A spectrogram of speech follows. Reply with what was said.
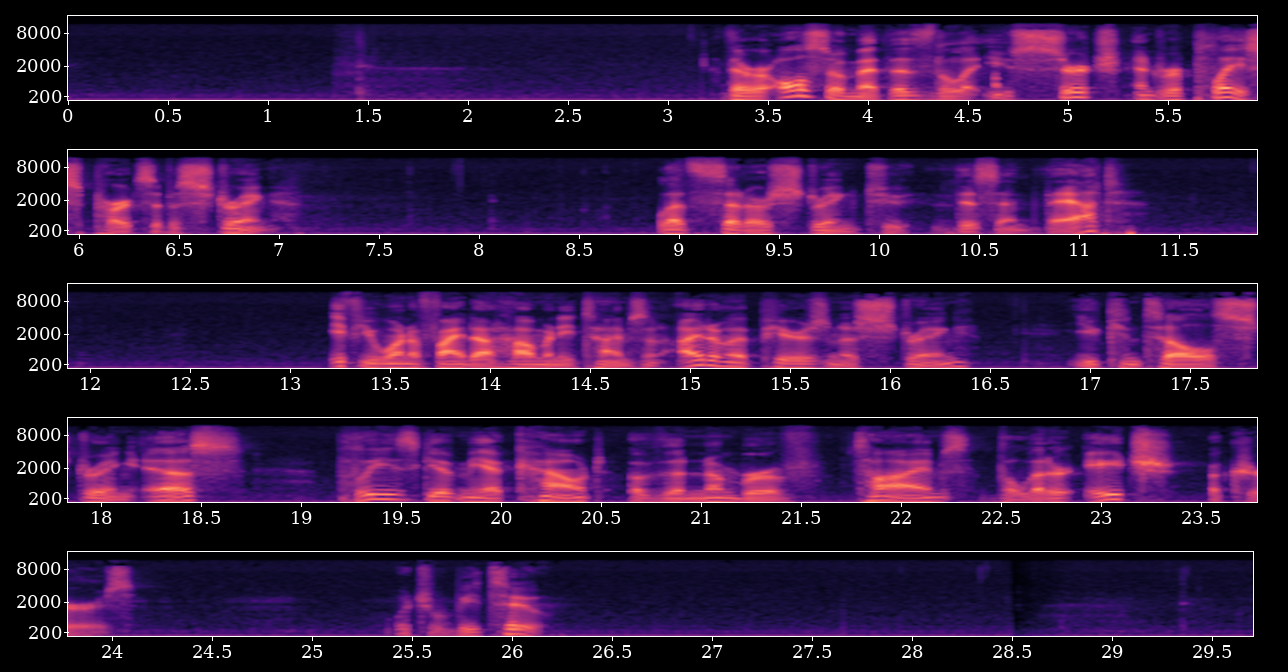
There are also methods that let you search and replace parts of a string. Let's set our string to this and that. If you want to find out how many times an item appears in a string, you can tell string s, please give me a count of the number of times the letter h occurs, which will be 2.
